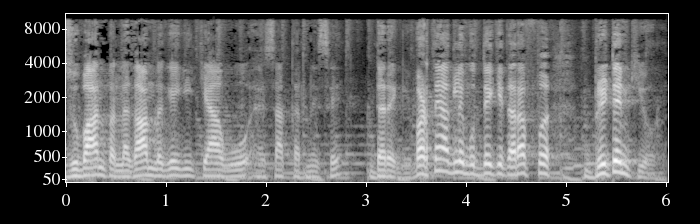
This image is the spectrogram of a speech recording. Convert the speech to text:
ज़ुबान पर लगाम लगेगी, क्या वो ऐसा करने से डरेंगे? बढ़ते हैं अगले मुद्दे की तरफ़, ब्रिटेन की ओर।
